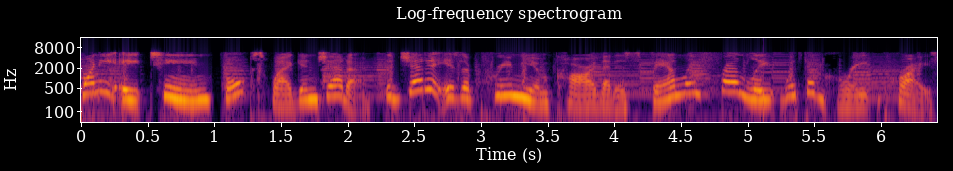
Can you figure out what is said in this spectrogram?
2018 Volkswagen Jetta. The Jetta is a premium car that is family friendly with a great price.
